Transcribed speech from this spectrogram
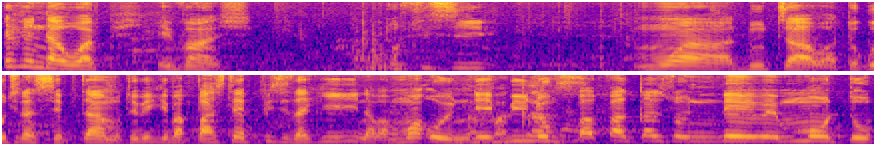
ekenda wapi evange tosisi mwa duta awa tokoti na septembre toyebi ke bapaster pisi ezalaki na bamwa oyo nde bino bavakanso nde moto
